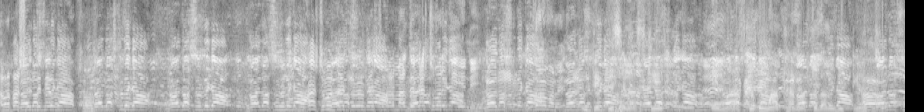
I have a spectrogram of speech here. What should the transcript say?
আমরা পাঁচশো টাকা নয় দশশো টাকা নয় দশশো টাকা নয় দশশো টাকা কাস্টমার কাস্টমার কাস্টমার টাকা দেখতেছেন আজকে এই মাছ কিন্তু মাথা নষ্ট দামে বিক্রি হচ্ছে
